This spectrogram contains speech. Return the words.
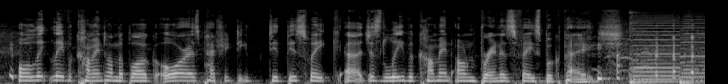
or le- leave a comment on the blog, or as Patrick did, did this week, uh, just leave a comment on Brenna's Facebook page.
